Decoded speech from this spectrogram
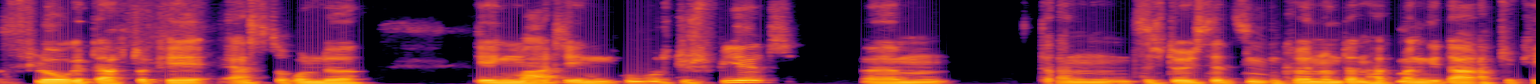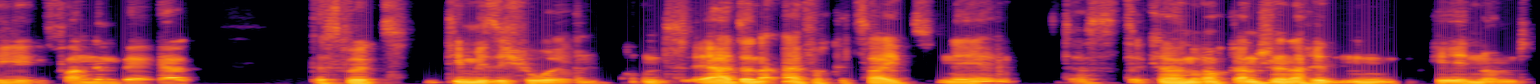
Flo gedacht, okay, erste Runde gegen Martin gut gespielt, ähm, dann sich durchsetzen können und dann hat man gedacht, okay, gegen Vandenberg, das wird Demi sich holen. Und er hat dann einfach gezeigt, nee, das, das kann auch ganz schnell nach hinten gehen und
